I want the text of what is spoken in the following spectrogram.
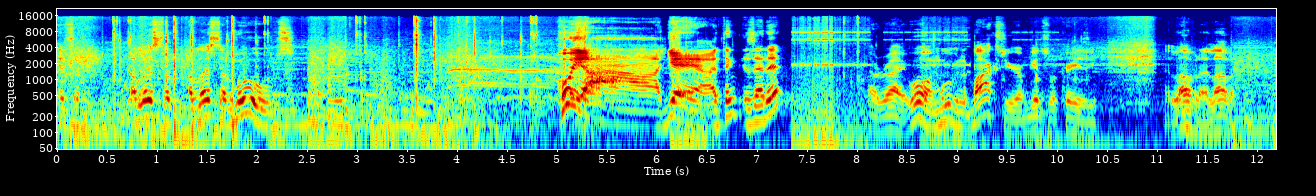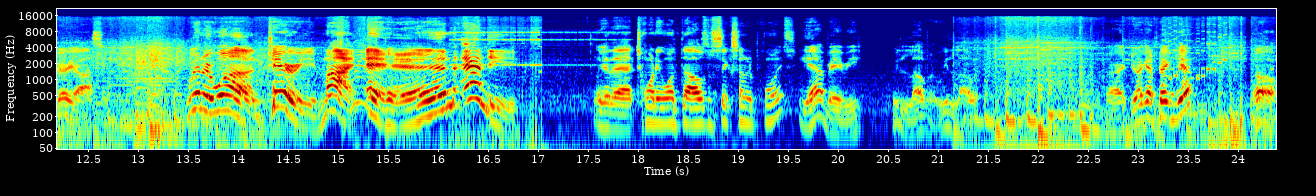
it's a, a list of a list of moves. Hoo-yah! Yeah, I think is that it? All right. Whoa, I'm moving the box here. I'm getting so crazy. I love it. I love it. Very awesome. Winner one, Terry, Mai, and Andy. Look at that, 21,600 points. Yeah, baby. We love it. We love it. All right, do I got to pick again? Uh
